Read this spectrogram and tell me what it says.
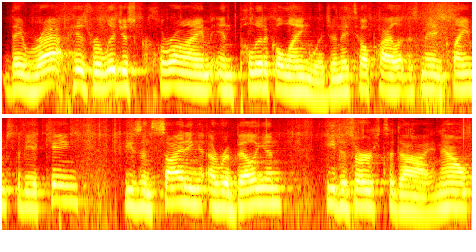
they wrap his religious crime in political language. And they tell Pilate, this man claims to be a king, he's inciting a rebellion he deserves to die. Now,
